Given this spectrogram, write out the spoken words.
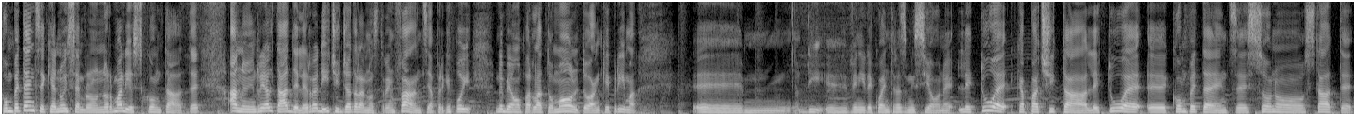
competenze che a noi sembrano normali e scontate hanno in realtà delle radici già dalla nostra infanzia, perché poi noi abbiamo parlato molto anche prima ehm, di eh, venire qua in trasmissione. Le tue capacità, le tue eh, competenze sono state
